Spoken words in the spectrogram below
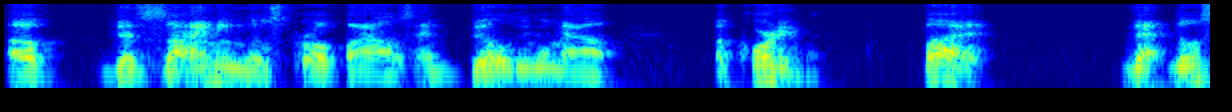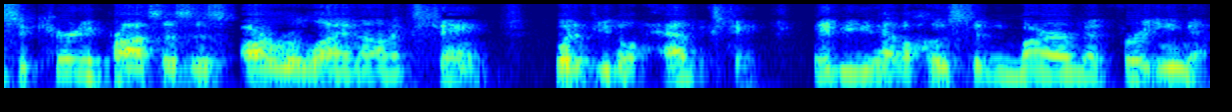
of designing those profiles and building them out accordingly. But that those security processes are relying on Exchange. What if you don't have Exchange? Maybe you have a hosted environment for email,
